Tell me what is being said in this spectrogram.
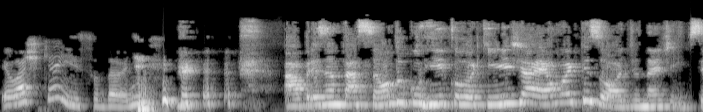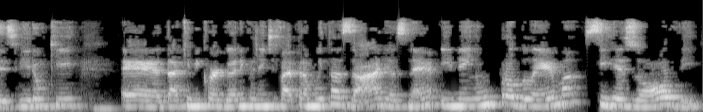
Eu acho que é isso, Dani. A apresentação do currículo aqui já é um episódio, né, gente? Vocês viram que é, da química orgânica a gente vai para muitas áreas, né? E nenhum problema se resolve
